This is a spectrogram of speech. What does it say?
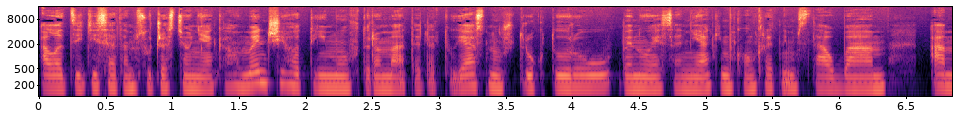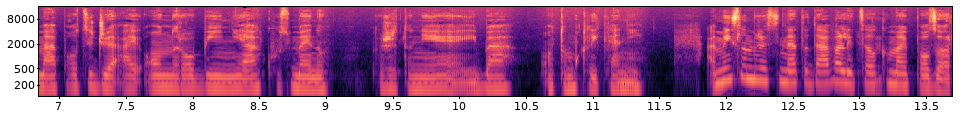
ale cíti sa tam súčasťou nejakého menšieho týmu, v ktorom má teda tú jasnú štruktúru, venuje sa nejakým konkrétnym stavbám a má pocit, že aj on robí nejakú zmenu, že to nie je iba o tom klikaní. A myslím, že si na to dávali celkom aj pozor.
